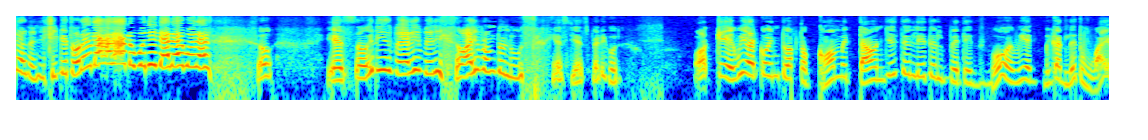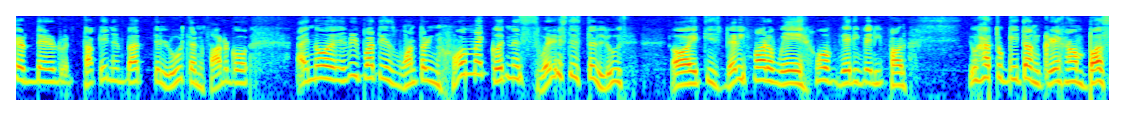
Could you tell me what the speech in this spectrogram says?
blah, and she gets all So, yes, so it is very, very, so I'm from Duluth. Yes, yes, very good. Okay, we are going to have to calm it down just a little bit. It's, boy, we, we got a little wired there talking about Duluth and Fargo. I know everybody is wondering, oh my goodness, where is this Duluth? Oh, it is very far away. Oh, very, very far. You have to get on Greyhound bus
